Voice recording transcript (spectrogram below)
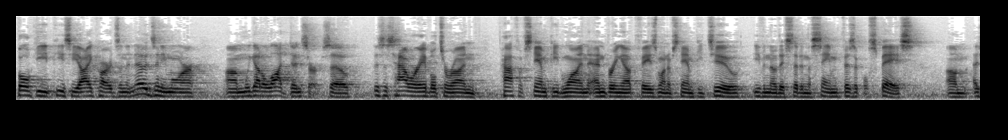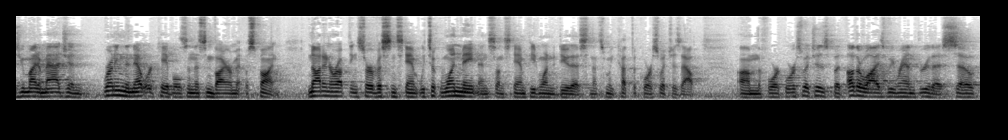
bulky PCI cards in the nodes anymore, um, we got a lot denser. So this is how we're able to run half of Stampede 1 and bring up phase one of Stampede 2, even though they sit in the same physical space. Um, as you might imagine, running the network cables in this environment was fun. Not interrupting service and Stamp. We took one maintenance on Stampede 1 to do this, and that's when we cut the core switches out um, the four core switches, but otherwise we ran through this. So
